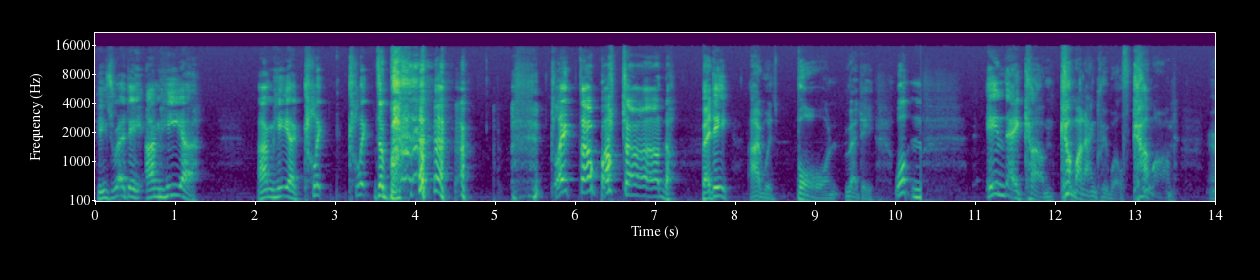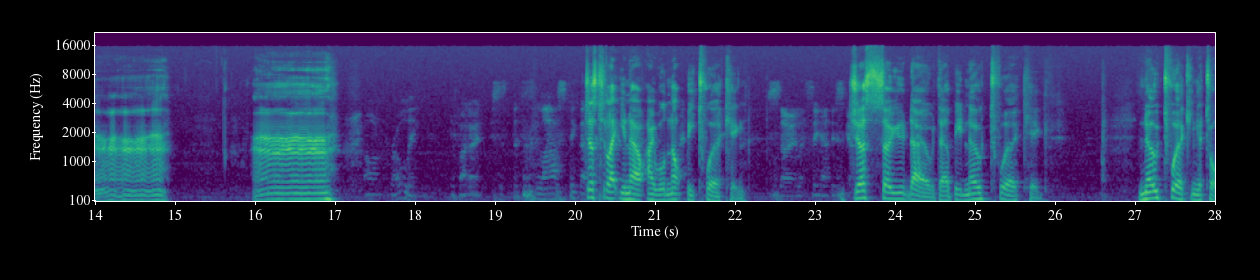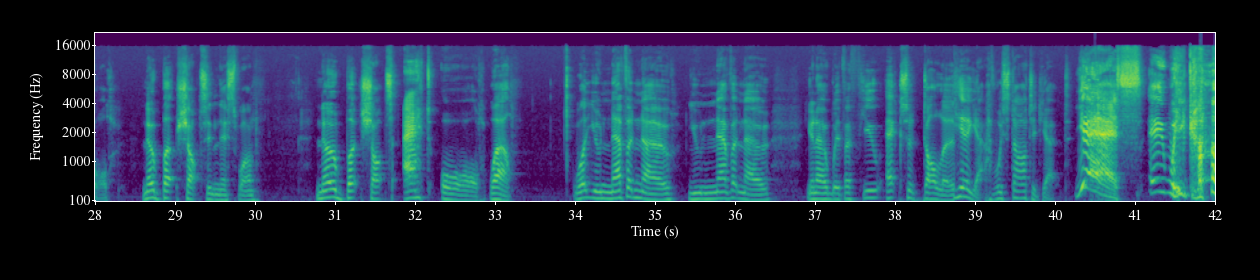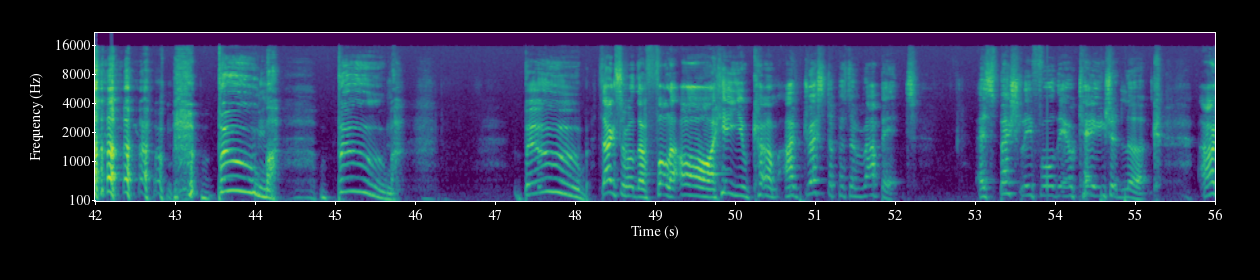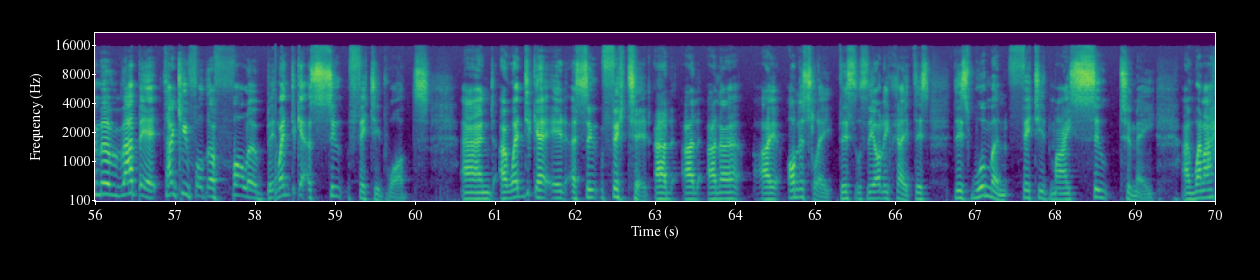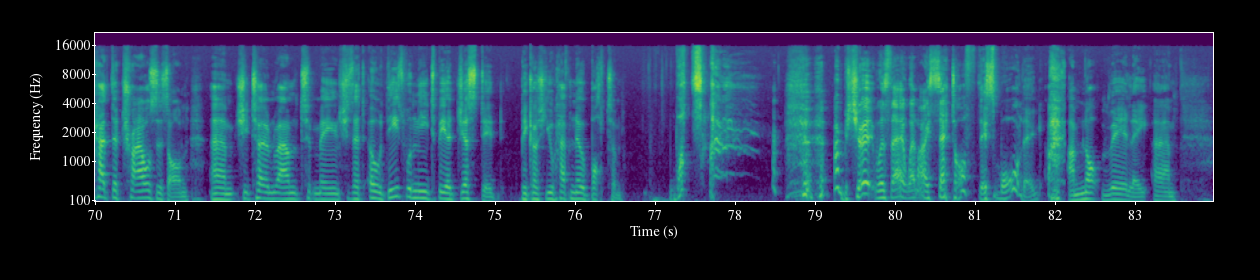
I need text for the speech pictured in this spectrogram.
He's ready. I'm here. I'm here. Click, click the button. click the button. Ready? I was born ready. What? In they come. Come on, Angry Wolf. Come on. Just to let you know, I will not be twerking. Just so you know, there'll be no twerking. No twerking at all. No butt shots in this one. No butt shots at all. Well, well, you never know. You never know. You know, with a few extra dollars. Here yet? Have we started yet? Yes! Here we come! Boom! Boom! Boom! Thanks for the follow. Oh, here you come. I've dressed up as a rabbit. Especially for the occasion, look. I'm a rabbit. Thank you for the follow. I went to get a suit fitted once, and I went to get in a suit fitted, and and and I, I honestly, this was the only case. This this woman fitted my suit to me, and when I had the trousers on, um, she turned around to me and she said, "Oh, these will need to be adjusted because you have no bottom." What? I'm sure it was there when I set off this morning. I'm not really. Um,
